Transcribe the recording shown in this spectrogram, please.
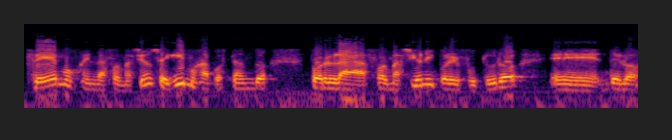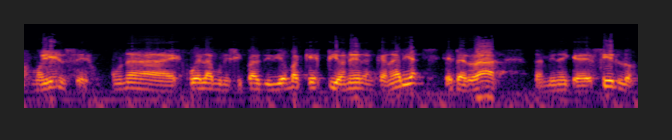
creemos en la formación, seguimos apostando por la formación y por el futuro eh, de los moyenses. Una escuela municipal de idioma que es pionera en Canarias, es verdad, también hay que decirlo,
